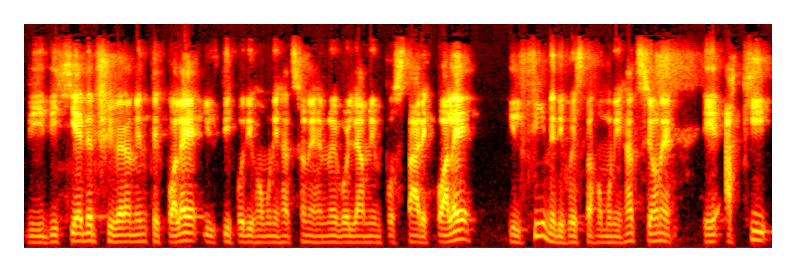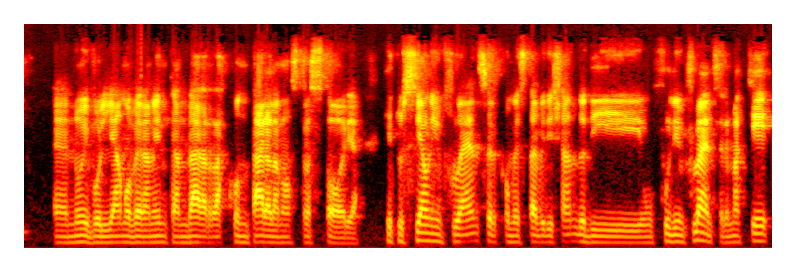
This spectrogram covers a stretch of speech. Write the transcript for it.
chiederci veramente qual è il tipo di comunicazione che noi vogliamo impostare, qual è il fine di questa comunicazione e a chi eh, noi vogliamo veramente andare a raccontare la nostra storia. Che tu sia un influencer, come stavi dicendo, di un full influencer, ma che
